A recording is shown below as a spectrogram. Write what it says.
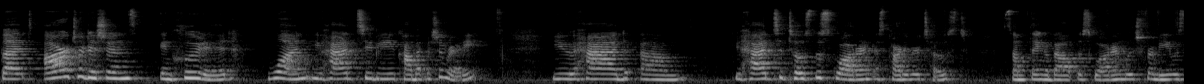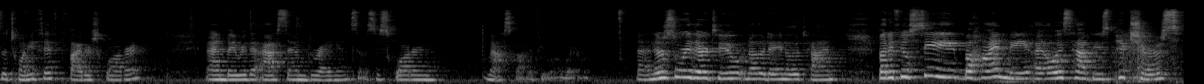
But our traditions included one, you had to be combat mission ready. You had um, you had to toast the squadron as part of your toast. Something about the squadron, which for me was the 25th Fighter Squadron, and they were the Assam Draggins. Was the squadron mascot, if you will, whatever. And there's a story there too, another day, another time. But if you'll see behind me, I always have these pictures.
